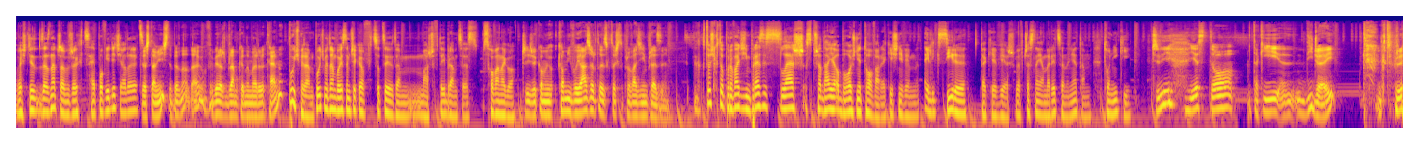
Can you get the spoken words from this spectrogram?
Właśnie zaznaczam, że chcę powiedzieć, ale... Chcesz tam iść na pewno, tak? Wybierasz bramkę numer 10? Pójdźmy tam, pójdźmy tam, bo jestem ciekaw, co ty tam masz w tej bramce schowanego. Czyli, że komi, komi voyager to jest ktoś, kto prowadzi imprezy. Ktoś, kto prowadzi imprezy slash sprzedaje oboźnie towar, jakieś, nie wiem, eliksiry, takie, wiesz, we wczesnej Ameryce, no nie, tam toniki. Czyli jest to taki e, DJ, który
